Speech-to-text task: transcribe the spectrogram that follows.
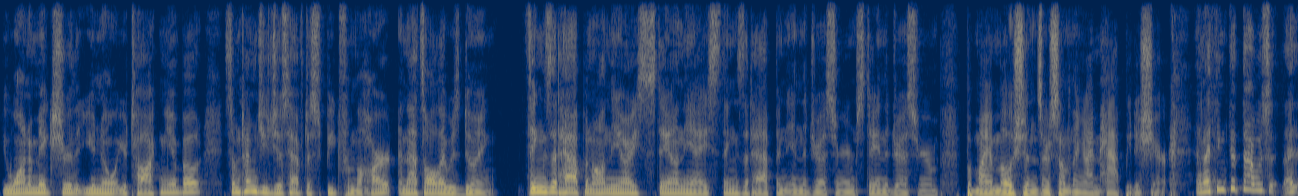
You want to make sure that you know what you're talking about. Sometimes you just have to speak from the heart, and that's all I was doing. Things that happen on the ice, stay on the ice. Things that happen in the dressing room, stay in the dressing room. But my emotions are something I'm happy to share. And I think that that was I,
